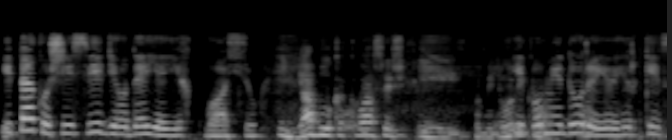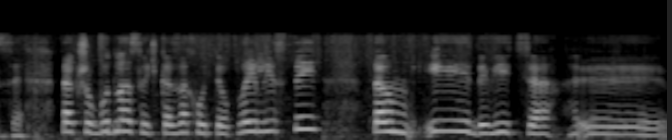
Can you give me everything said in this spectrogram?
І також є відео, де я їх квасю. І яблука квасиш, і помідори. І помідори, і огірки, все. Так що, будь ласка, заходьте в плейлисти там і дивіться. Е,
